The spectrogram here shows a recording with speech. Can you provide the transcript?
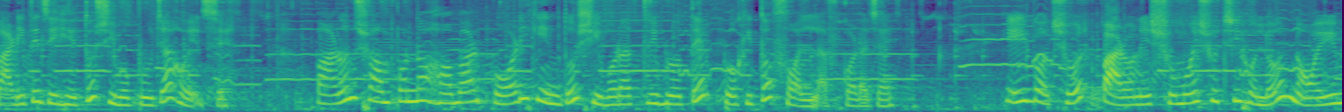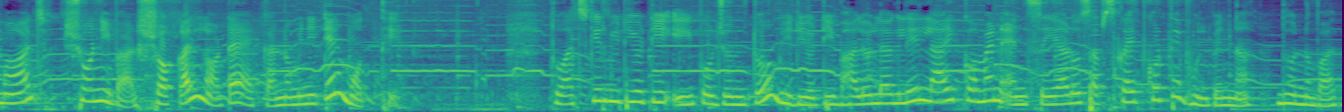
বাড়িতে যেহেতু শিব পূজা হয়েছে। পারণ সম্পন্ন হবার পরই কিন্তু শিবরাত্রি ব্রতের প্রকৃত ফল লাভ করা যায়। এই বছর পারণের সময়সূচি হলো নয় মার্চ শনিবার সকাল নটা একান্ন মিনিটের মধ্যে। তো আজকের ভিডিওটি এই পর্যন্ত। ভিডিওটি ভালো লাগলে লাইক, কমেন্ট অ্যান্ড শেয়ার ও সাবস্ক্রাইব করতে ভুলবেন না। ধন্যবাদ।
